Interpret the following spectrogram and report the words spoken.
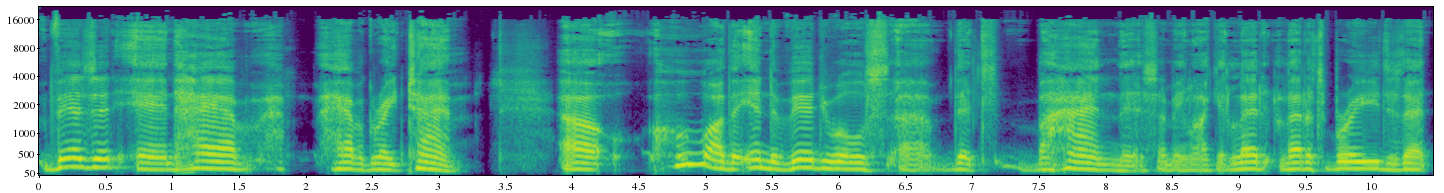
visit and have have a great time. Uh, who are the individuals uh, that's behind this? I mean, like it Let, Let Us Breathe, is that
